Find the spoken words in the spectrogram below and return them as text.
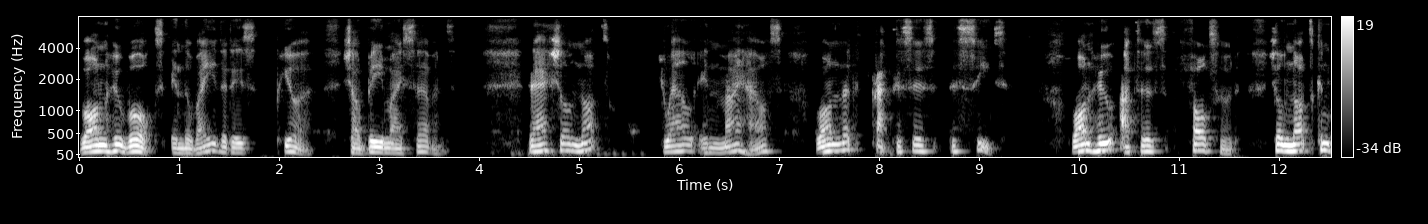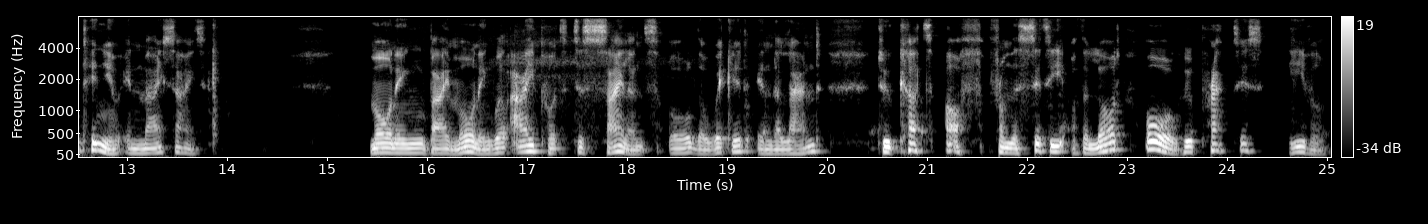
One who walks in the way that is pure shall be my servant. There shall not dwell in my house one that practices deceit. One who utters falsehood shall not continue in my sight. Morning by morning will I put to silence all the wicked in the land, to cut off from the city of the Lord all who practice evil.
